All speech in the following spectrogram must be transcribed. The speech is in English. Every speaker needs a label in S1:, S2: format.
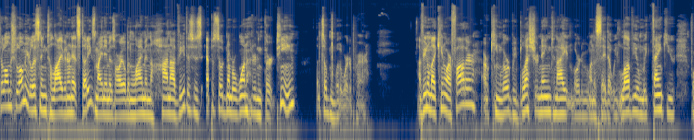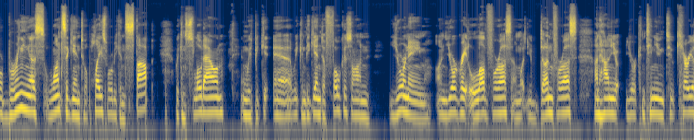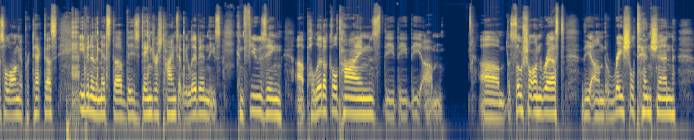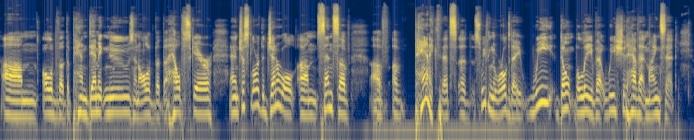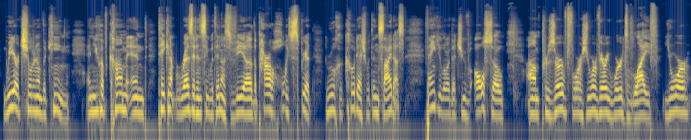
S1: Shalom, shalom. You're listening to Live Internet Studies. My name is Ariel Ben Lyman Hanavi. This is episode number 113. Let's open with a word of prayer. Avinu Malkeinu, our Father, our King Lord, we bless your name tonight. Lord, we want to say that we love you and we thank you for bringing us once again to a place where we can stop, we can slow down, and we, be- uh, we can begin to focus on your name, on your great love for us, on what you've done for us, on how you're, continuing to carry us along and protect us, even in the midst of these dangerous times that we live in, these confusing uh, political times, the the the um, um, the social unrest, the um, the racial tension, um, all of the, the pandemic news, and all of the, the health scare, and just Lord, the general um, sense of of of panic that's uh, sweeping the world today. We don't believe that we should have that mindset. We are children of the King, and you have come and taken up residency within us via the power of the Holy Spirit, the Ruach HaKodesh within inside us. Thank you, Lord, that you've also um, preserved for us your very words of life, your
